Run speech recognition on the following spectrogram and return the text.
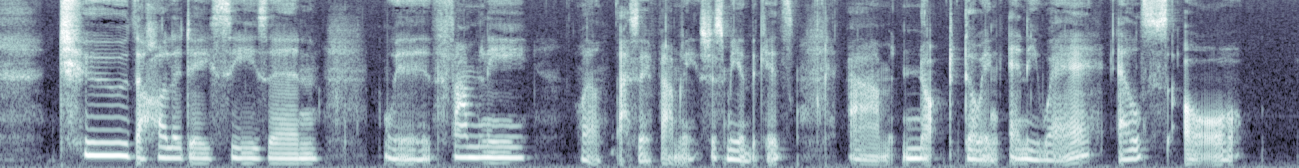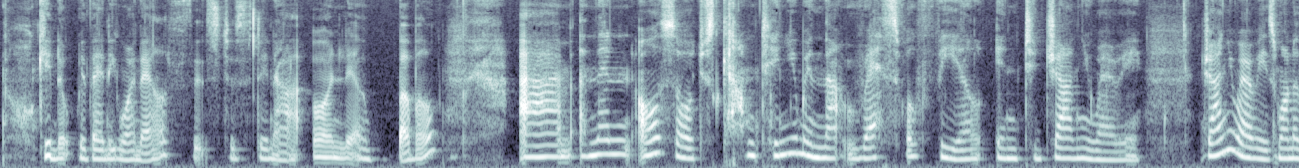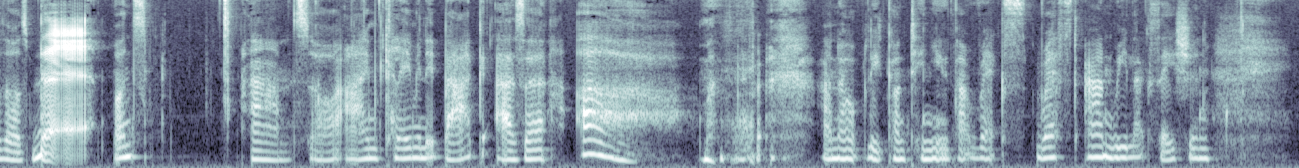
to the holiday season with family. Well, I say family, it's just me and the kids. Um, not going anywhere else or hooking up with anyone else. It's just in our own little bubble. Um, and then also just continuing that restful feel into January. January is one of those months. Um, so I'm claiming it back as a ah month and hopefully continue that rest, rest and relaxation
